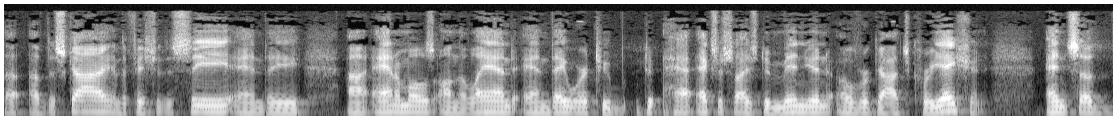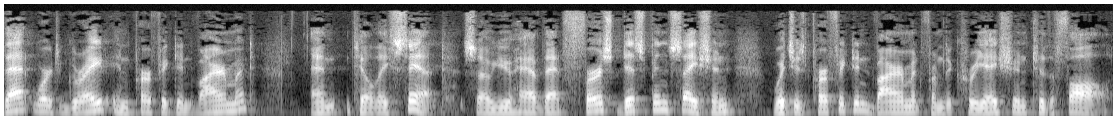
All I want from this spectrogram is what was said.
uh, of the sky and the fish of the sea and the uh, animals on the land, and they were to ha- exercise dominion over God's creation. And so that worked great in perfect environment until they sinned. So you have that first dispensation, which is perfect environment from the creation to the fall.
